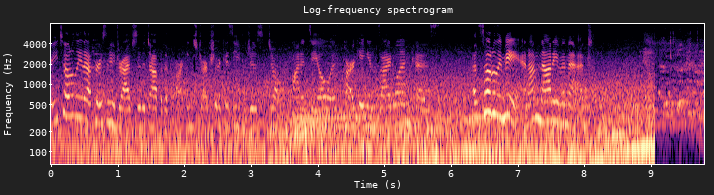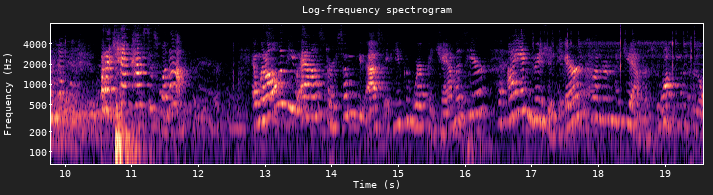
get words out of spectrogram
Are you totally that person who drives to the top of the parking structure because you just don't want to deal with parking inside one? Because that's totally me, and I'm not even mad. But I can't pass this one up. And when all of you asked, or some of you asked if you could wear pajamas here, I envisioned Erin Condren pajamas walking through the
